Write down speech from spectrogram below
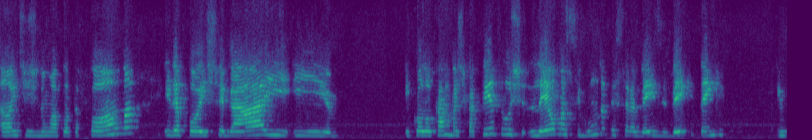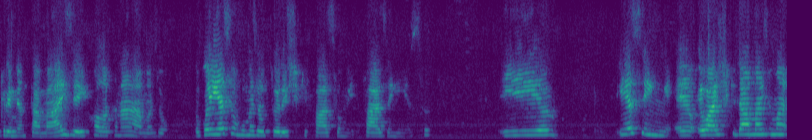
antes numa plataforma e depois chegar e, e, e colocar mais capítulos, ler uma segunda, terceira vez e ver que tem que incrementar mais e aí coloca na Amazon. Eu conheço algumas autoras que façam, fazem isso. E, e assim, eu, eu acho que dá mais uma.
